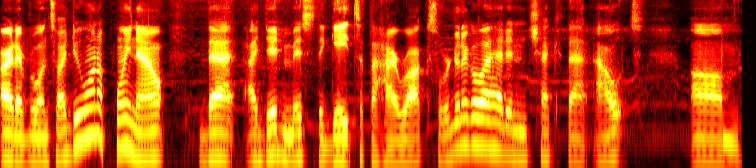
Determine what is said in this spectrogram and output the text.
Alright everyone, so I do want to point out that I did miss the gates at the High Rock, so we're going to go ahead and check that out. Um,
